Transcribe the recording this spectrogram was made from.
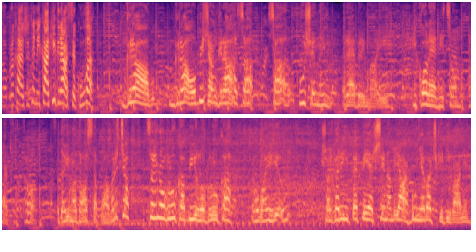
Dobro, kažete mi kaki gra se kuva? Gra, gra, običan gra sa, sa pušenim rebrima i, i kolenicom. Eto, to. Da ima dosta povrća, crnog luka, bilog luka, ovaj, šargaripe, peršina, ja, bunjevački divanim,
